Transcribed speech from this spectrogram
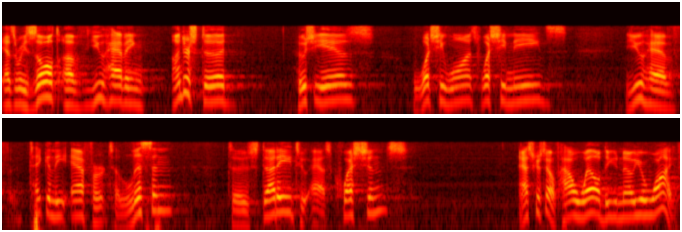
as a result of you having understood who she is, what she wants, what she needs, you have taken the effort to listen, to study, to ask questions. Ask yourself, how well do you know your wife?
